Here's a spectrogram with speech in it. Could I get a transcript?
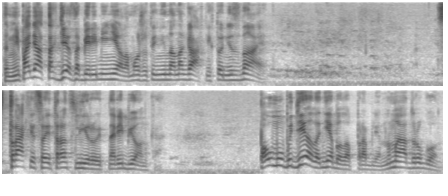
Там непонятно где забеременела, может и не на ногах, никто не знает. Страхи свои транслирует на ребенка. По уму бы дело, не было проблем, но мы о другом.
